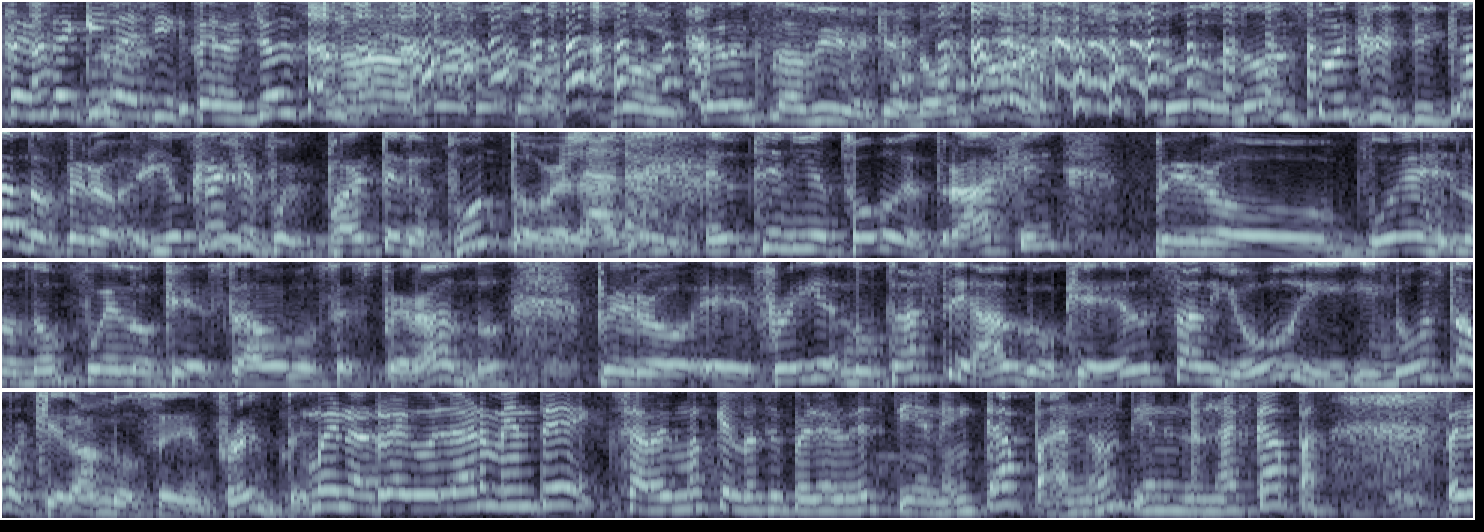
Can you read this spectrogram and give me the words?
Pensé que iba a decir, pero yo sí. Ah, no, no, no. No, ustedes sabían que no estaba. No, no estoy criticando, pero yo creo que fue parte del punto, ¿verdad? Claro. Él tenía todo el traje, pero bueno, no fue lo que estábamos esperando. Pero, eh, Freya, ¿notaste algo? Que él salió y, y, no estaba quedándose enfrente. Bueno, regularmente sabemos que los superhéroes tienen capa, ¿no? Tienen una capa. Pero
